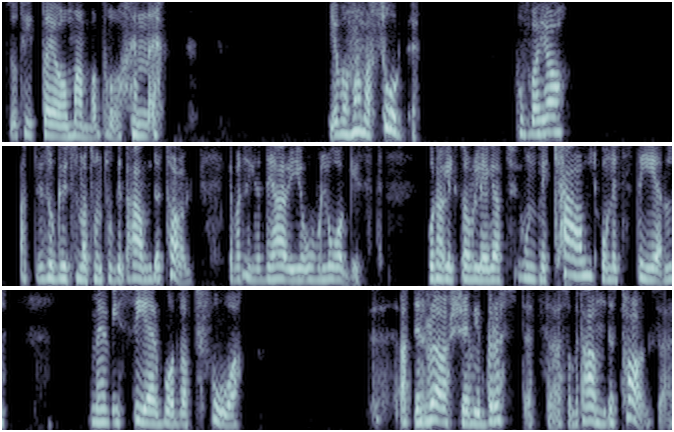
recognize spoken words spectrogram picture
så tittade jag och mamma på henne. Jag bara, mamma såg du? Hon bara, ja. Att det såg ut som att hon tog ett andetag. Jag bara tänkte, det här är ju ologiskt. Hon har liksom legat, hon är kall, hon är stel. Men vi ser båda två att det rör sig vid bröstet, så här, som ett andetag. Så.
